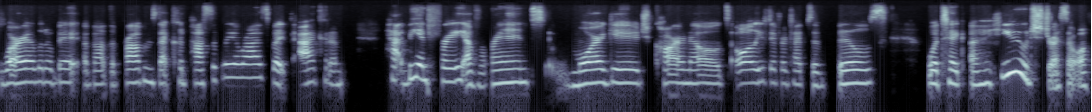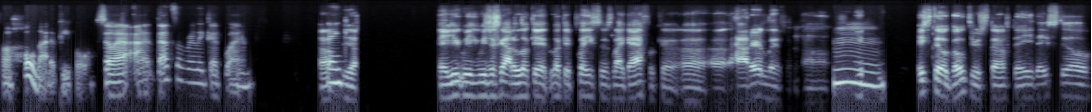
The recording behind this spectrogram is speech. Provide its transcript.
worry a little bit about the problems that could possibly arise, but I could ha- being free of rent, mortgage, car notes, all these different types of bills will take a huge stressor off a whole lot of people. So I, I, that's a really good one. Uh, Thank yeah. you. And you, we, we just got to look at look at places like Africa, uh, uh, how they're living. Mm. you know, they still go through stuff. They they still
